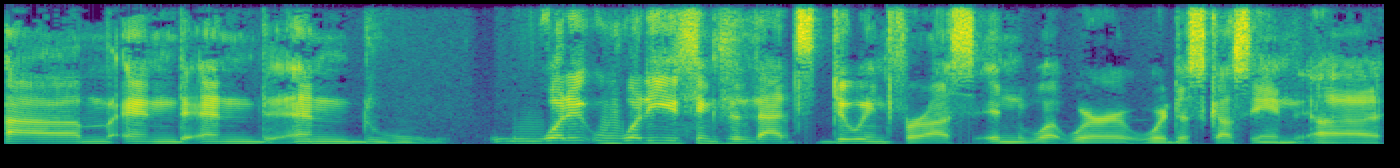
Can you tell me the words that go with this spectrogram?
um, and and and what what do you think that that's doing for us in what we're we're discussing uh,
